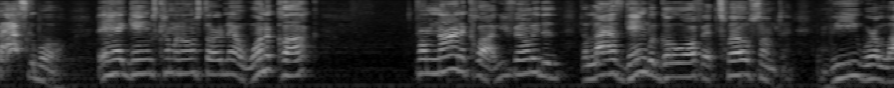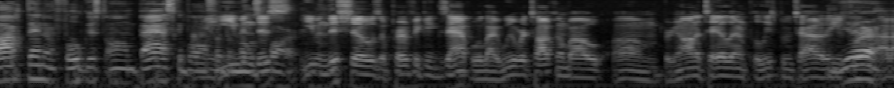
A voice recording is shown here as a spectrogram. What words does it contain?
Basketball. They had games coming on starting at one o'clock, from nine o'clock. You feel me? The the last game would go off at twelve something. We were locked in and focused on basketball I for the even most this, part. even this show is a perfect example. Like we were talking about um, Breonna Taylor and police brutality for Yeah. Mm-hmm. I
